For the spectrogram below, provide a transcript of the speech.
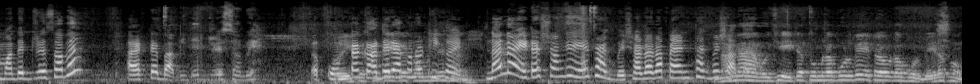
আমাদের ড্রেস হবে আর একটা বাবিদের ড্রেস হবে। কোনটা কাদের এখনও ঠিক হয়নি? না না এটার সঙ্গে এ থাকবে সারারা প্যান্ট থাকবে সাদা। না বলছি এটা তোমরা পড়বে এটা ওরা পড়বে এরকম?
